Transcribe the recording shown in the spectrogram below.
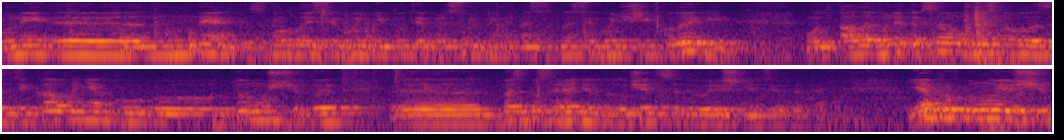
вони е, не змогли сьогодні бути присутніми на, сьогоднішній колегії. От, але вони так само висловили зацікавлення у, у тому, щоб е, безпосередньо долучитися до вирішення цього питання. Я пропоную, щоб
